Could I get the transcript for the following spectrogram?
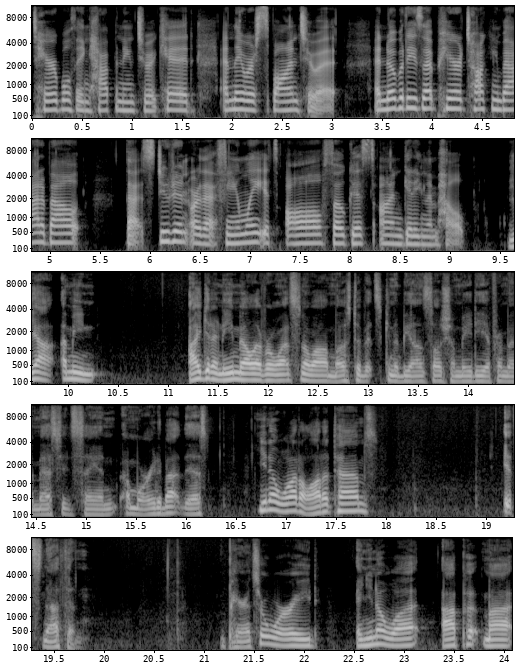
terrible thing happening to a kid and they respond to it and nobody's up here talking bad about that student or that family it's all focused on getting them help Yeah, I mean, I get an email every once in a while. Most of it's going to be on social media from a message saying, I'm worried about this. You know what? A lot of times, it's nothing. Parents are worried. And you know what? I put my,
